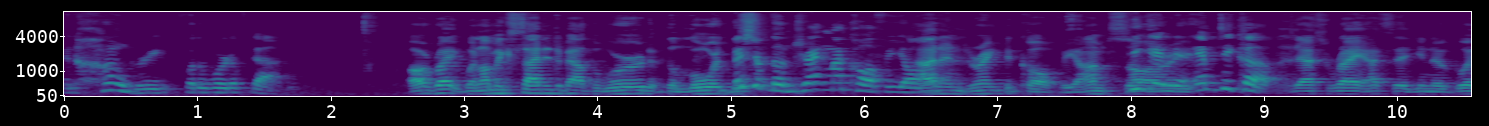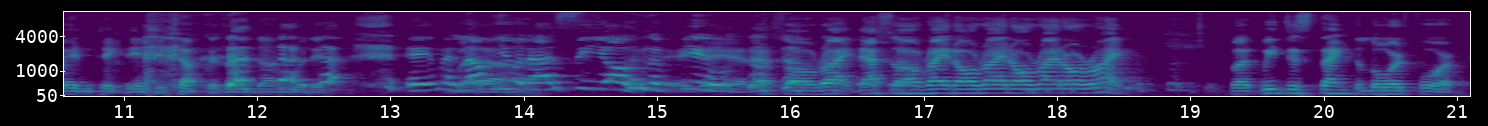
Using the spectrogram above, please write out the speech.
and hungry for the word of God. All right. Well, I'm excited about the word of the Lord. Bishop done drank my coffee, y'all. I didn't drink the coffee. I'm sorry. He gave me an empty cup. That's right. I said, you know, go ahead and take the empty cup because I'm done with it. Amen. But, Love uh, you, and I'll see y'all in a few. Yeah, that's all right. That's all right. All right. All right. All right. But we just thank the Lord for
